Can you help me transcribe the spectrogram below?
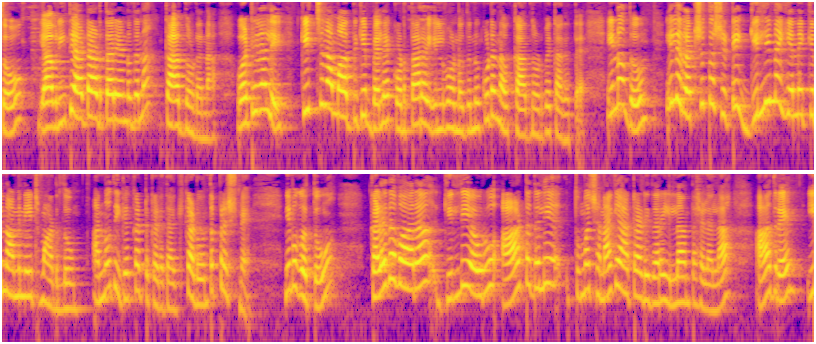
ಸೊ ಯಾವ ರೀತಿ ಆಟ ಆಡ್ತಾರೆ ಅನ್ನೋದನ್ನ ಕಾದು ನೋಡೋಣ. ಒಟ್ಟಿನಲ್ಲಿ ಕಿಚ್ಚಿನ ಮಾತಿಗೆ ಬೆಲೆ ಕೊಡ್ತಾರೋ ಇಲ್ವೋ ಅನ್ನೋದನ್ನು ಕೂಡ ನಾವು ಕಾದ್ ನೋಡ್ಬೇಕಾಗತ್ತೆ. ಇನ್ನೊಂದು, ಇಲ್ಲಿ ರಕ್ಷಿತಾ ಶೆಟ್ಟಿ ಗಿಲ್ಲಿನ ಏನಕ್ಕೆ ನಾಮಿನೇಟ್ ಮಾಡಿದ್ಲು ಅನ್ನೋದು ಈಗ ಕಟ್ಟುಕಡೆದಾಗಿ ಕಾಡುವಂಥ ಪ್ರಶ್ನೆ. ನಿಮಗೊತ್ತು ಕಳೆದ ವಾರ ಗಿಲ್ಲಿ ಅವರು ಆಟದಲ್ಲಿ ತುಂಬ ಚೆನ್ನಾಗಿ ಆಟ ಆಡಿದ್ದಾರೆ, ಇಲ್ಲ ಅಂತ ಹೇಳಲ್ಲ. ಆದರೆ ಈ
